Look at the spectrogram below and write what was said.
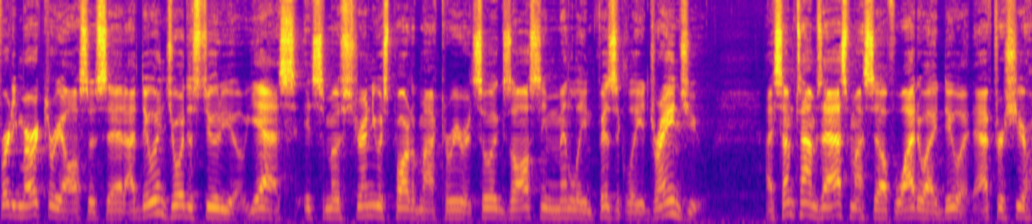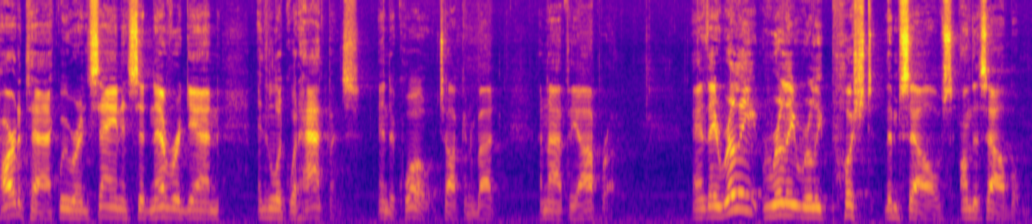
Freddie Mercury also said, I do enjoy the studio. Yes, it's the most strenuous part of my career. It's so exhausting mentally and physically, it drains you. I sometimes ask myself, why do I do it? After a sheer heart attack, we were insane and said never again, and then look what happens. End of quote, talking about A Night at the Opera. And they really, really, really pushed themselves on this album.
